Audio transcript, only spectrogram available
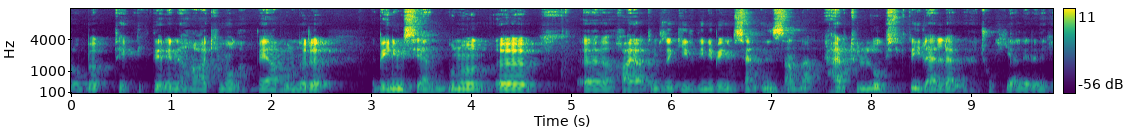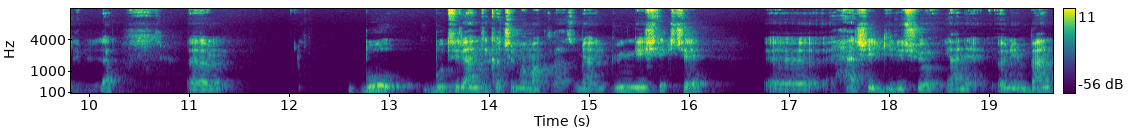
robot tekniklerine hakim olan veya bunları benimseyen, bunu e, e, hayatımıza girdiğini benimseyen insanlar her türlü lojistikte ilerlerler. Yani çok iyi yerlere de gelebilirler. E, bu bu trendi kaçırmamak lazım. Yani gün geçtikçe e, her şey gelişiyor. Yani örneğin ben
